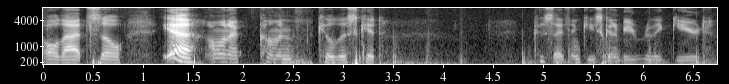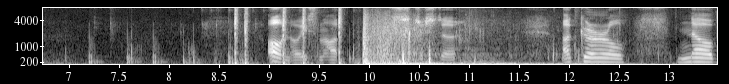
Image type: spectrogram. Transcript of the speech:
all that. So, yeah, I want to come and kill this kid. Because I think he's going to be really geared. Oh, no, he's not. It's just a a girl nub.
